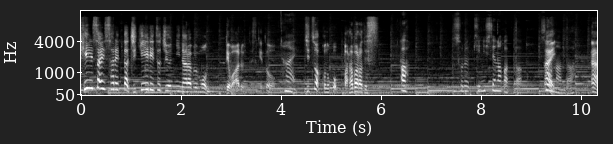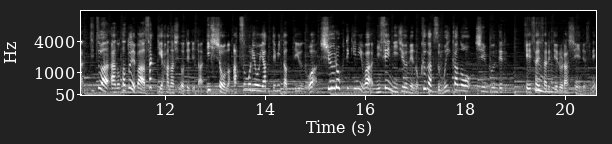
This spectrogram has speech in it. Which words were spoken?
掲載された時系列順に並ぶもんではあるんですけど、はい。実はこの本バラバラです。あそれ気にしてなかった？はいそうなんだ。あ実はあの例えばさっき話の出てた一章の「あつ森」をやってみたっていうのは収録的には2020年の9月6日の新聞で掲載されているらしいんですね。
